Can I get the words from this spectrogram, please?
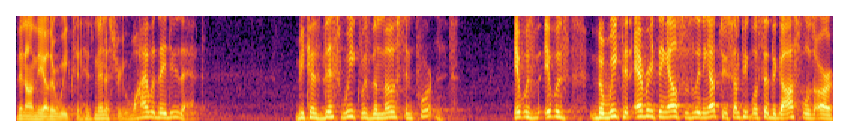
than on the other weeks in his ministry. Why would they do that? Because this week was the most important. It was, it was the week that everything else was leading up to. Some people have said the Gospels are,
